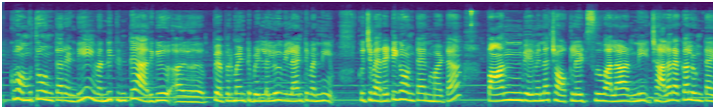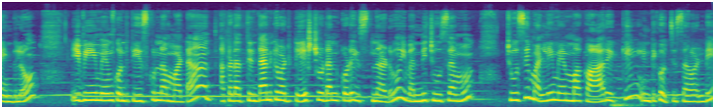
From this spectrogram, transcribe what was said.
ఎక్కువ అమ్ముతూ ఉంటారండి. ఇవన్నీ తింటే అరిగి పెపర్మెంట్ బిళ్ళలు ఇలాంటివన్నీ కొంచెం వెరైటీగా ఉంటాయన్నమాట. పాన్ ఏమైనా చాక్లెట్స్ అలా అన్నీ చాలా రకాలు ఉంటాయి ఇందులో. ఇవి మేము కొన్ని తీసుకున్నాం అన్నమాట అక్కడ తినడానికి వాటి టేస్ట్ చూడడానికి కూడా ఇస్తున్నాడు. ఇవన్నీ చూసాము. చూసి మళ్ళీ మేము మా కారు ఎక్కి ఇంటికి వచ్చేసామండి.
